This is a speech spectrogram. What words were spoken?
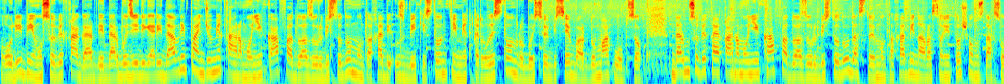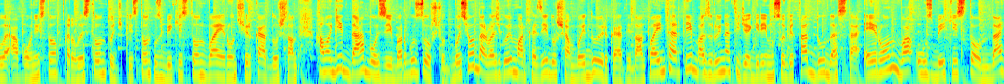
Ғолиби мусобиқа гардид. Дар бозии дигари даври панҷуми қаҳрамонии кафа 2022 мунтахаби узбекистон тими қирғизистонро бо ҳисоби се бар ду мағлуб сохт. Дар мусобиқаи қаҳрамонии кафа 2022 дастаи мунтахаби наврастони то 16 солаи афғонистон қирғизистон тоҷикистон узбекистон торкистон ва эрон ширкат доштанд. Ҳамагӣ даҳ бозӣ баргузор шуд. Бозиҳо дар ваҷгоҳи марказии душанбе доир гардиданд ба ин тартиб аз рӯи натиҷагирии мусобиқа ду даста эрон ва узбекистон даҳ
